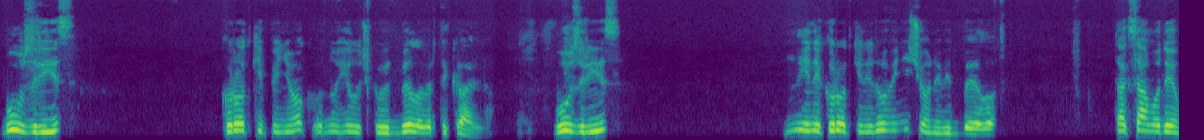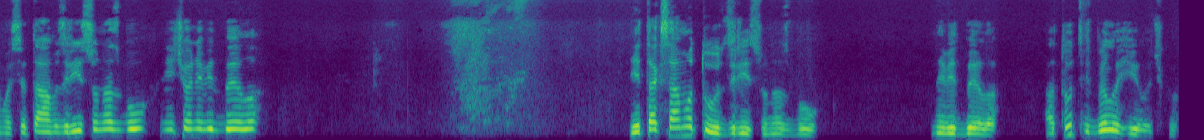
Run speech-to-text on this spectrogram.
Був зріз, короткий пеньок, одну гілочку відбило вертикально. Був зріз. І не короткий, не довгий, нічого не відбило. Так само дивимося, там зріз у нас був, нічого не відбило. І так само тут зріз у нас був, не відбило. А тут відбило гілочку.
